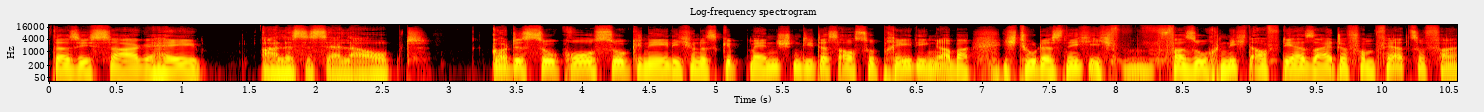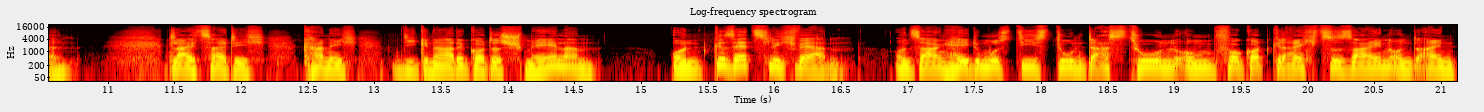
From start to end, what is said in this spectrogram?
dass ich sage, hey, alles ist erlaubt. Gott ist so groß, so gnädig und es gibt Menschen, die das auch so predigen, aber ich tue das nicht. Ich versuche nicht auf der Seite vom Pferd zu fallen. Gleichzeitig kann ich die Gnade Gottes schmälern und gesetzlich werden und sagen, hey, du musst dies tun, das tun, um vor Gott gerecht zu sein und ein,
